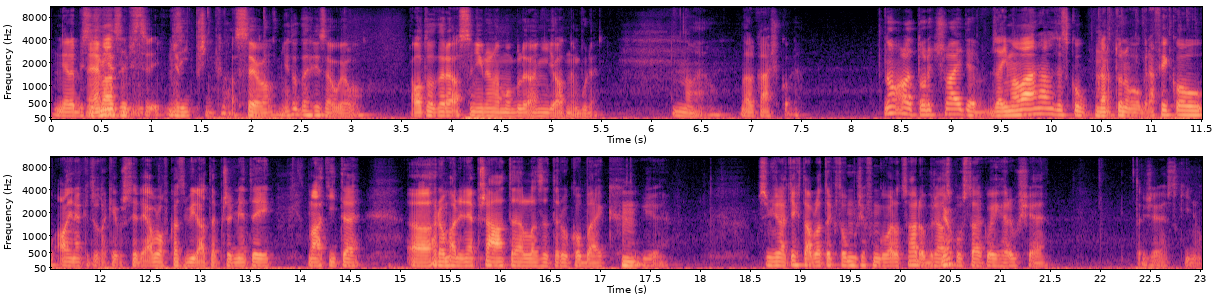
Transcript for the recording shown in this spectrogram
Měli by si Ne, z vás mě- hipstři mě- vzít příklad. Asi jo, mě to tehdy zaujalo. Ale to teda asi nikdo na mobily ani dělat nebude. No jo, velká škoda. No ale Torchlight je zajímavá hra s hezkou Hmm. kartonovou grafikou, ale jinak je to taky prostě Diablovka, sbíráte předměty, mlátíte hromady nepřátel, lezete do kobek, Hmm. takže myslím, že na těch tabletech to může fungovat docela dobře a Jo. spousta takových her už je. Takže hezký no.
